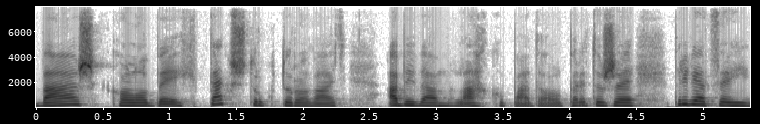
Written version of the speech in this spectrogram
váš kolobeh tak štrukturovať, aby vám ľahko padol. Pretože pri viacerých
